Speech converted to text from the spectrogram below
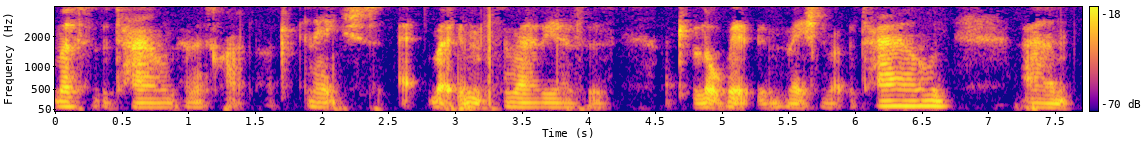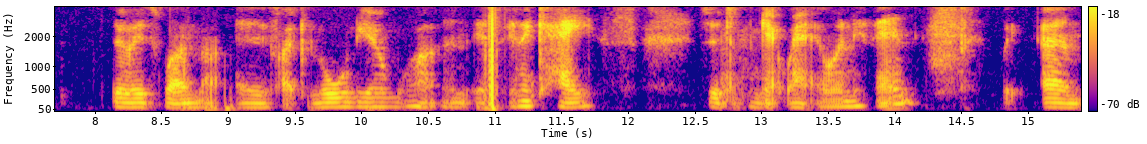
most of the town and there's quite like an age but in some areas there's like a little bit of information about the town um there is one that is like an audio one. It's in a case, so it doesn't get wet or anything. But um,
